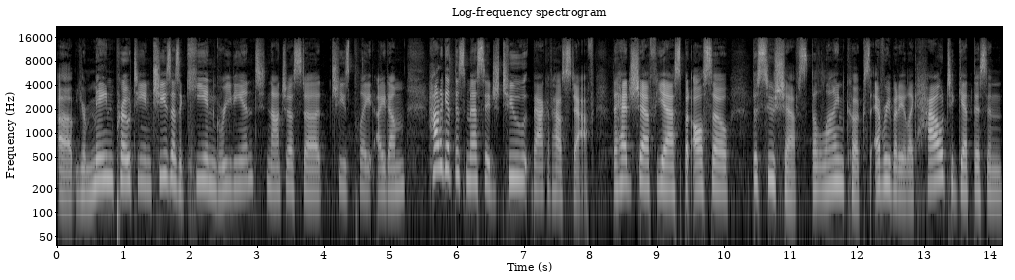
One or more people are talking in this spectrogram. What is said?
uh, your main protein, cheese as a key ingredient, not just a cheese plate item. How to get this message to back of house staff, the head chef, yes, but also the sous chefs, the line cooks, everybody. Like how to get this in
